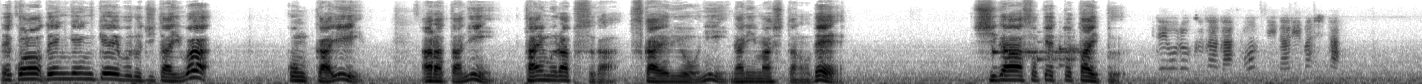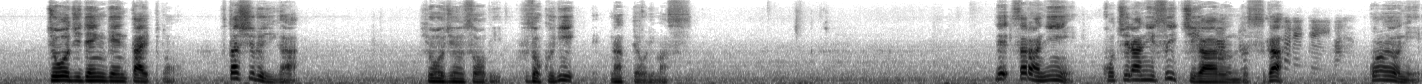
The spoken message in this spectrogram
で、この電源ケーブル自体は、今回、新たにタイムラプスが使えるようになりましたので、シガーソケットタイプ、常時電源タイプの2種類が標準装備、付属になっております。で、さらに、こちらにスイッチがあるんですが、このように、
